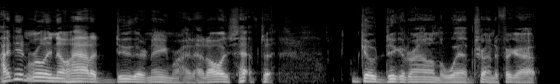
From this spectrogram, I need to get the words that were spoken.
I didn't really know how to do their name right. I'd always have to go digging around on the web trying to figure out.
